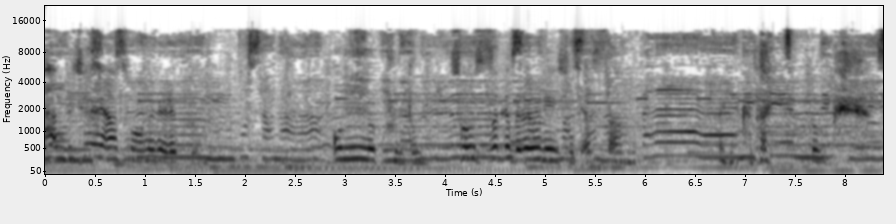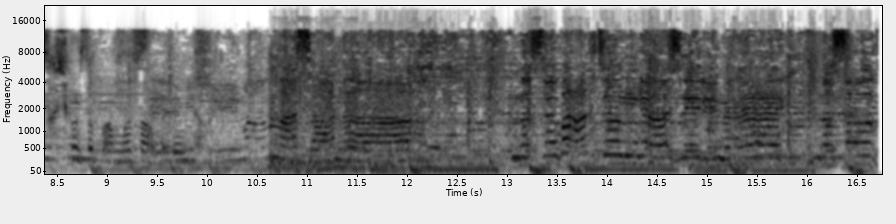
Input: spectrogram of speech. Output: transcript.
Ben bütün hayatımı ona göre kurdum. Onunla kurdum. Sonsuza kadar öyle yaşayacağız sandım. Ne kadar tuttum. Saçma sapan masallarım ya. Nasıl baktın gözlerime Nasıl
